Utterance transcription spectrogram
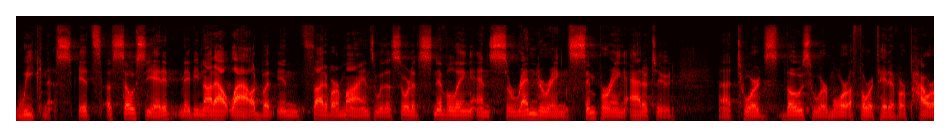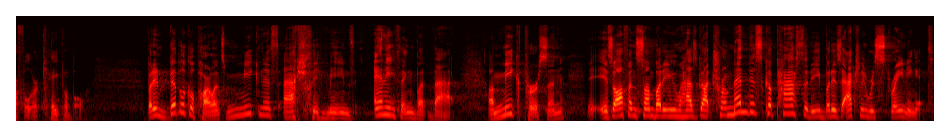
weakness. It's associated, maybe not out loud, but inside of our minds, with a sort of sniveling and surrendering, simpering attitude uh, towards those who are more authoritative or powerful or capable. But in biblical parlance, meekness actually means anything but that. A meek person is often somebody who has got tremendous capacity but is actually restraining it.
